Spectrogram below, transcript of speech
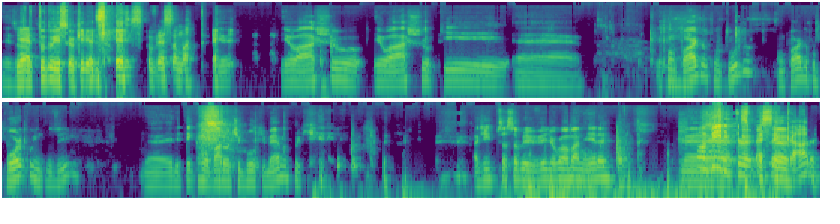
E é tudo isso que eu queria dizer sobre essa matéria. Eu acho, eu acho que é, eu concordo com tudo, concordo com o porco, inclusive. É, ele tem que roubar o notebook mesmo, porque a gente precisa sobreviver de alguma maneira. É, Ô, Vitor, Essa é cara.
